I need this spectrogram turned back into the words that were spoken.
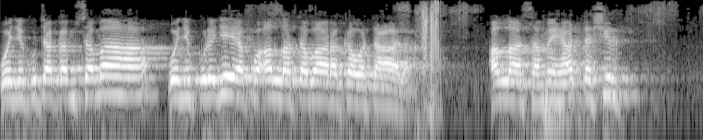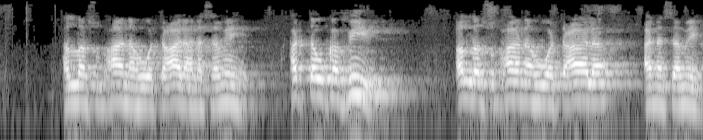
wenye kutaka msamaha wenye kurejea kwa Allah tabaraka wa taala. Allah asamehe hata shirki. Allah subhanahu wa ta'ala anasamehe. Hata ukafiri. Allah subhanahu wa ta'ala anasamehe.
